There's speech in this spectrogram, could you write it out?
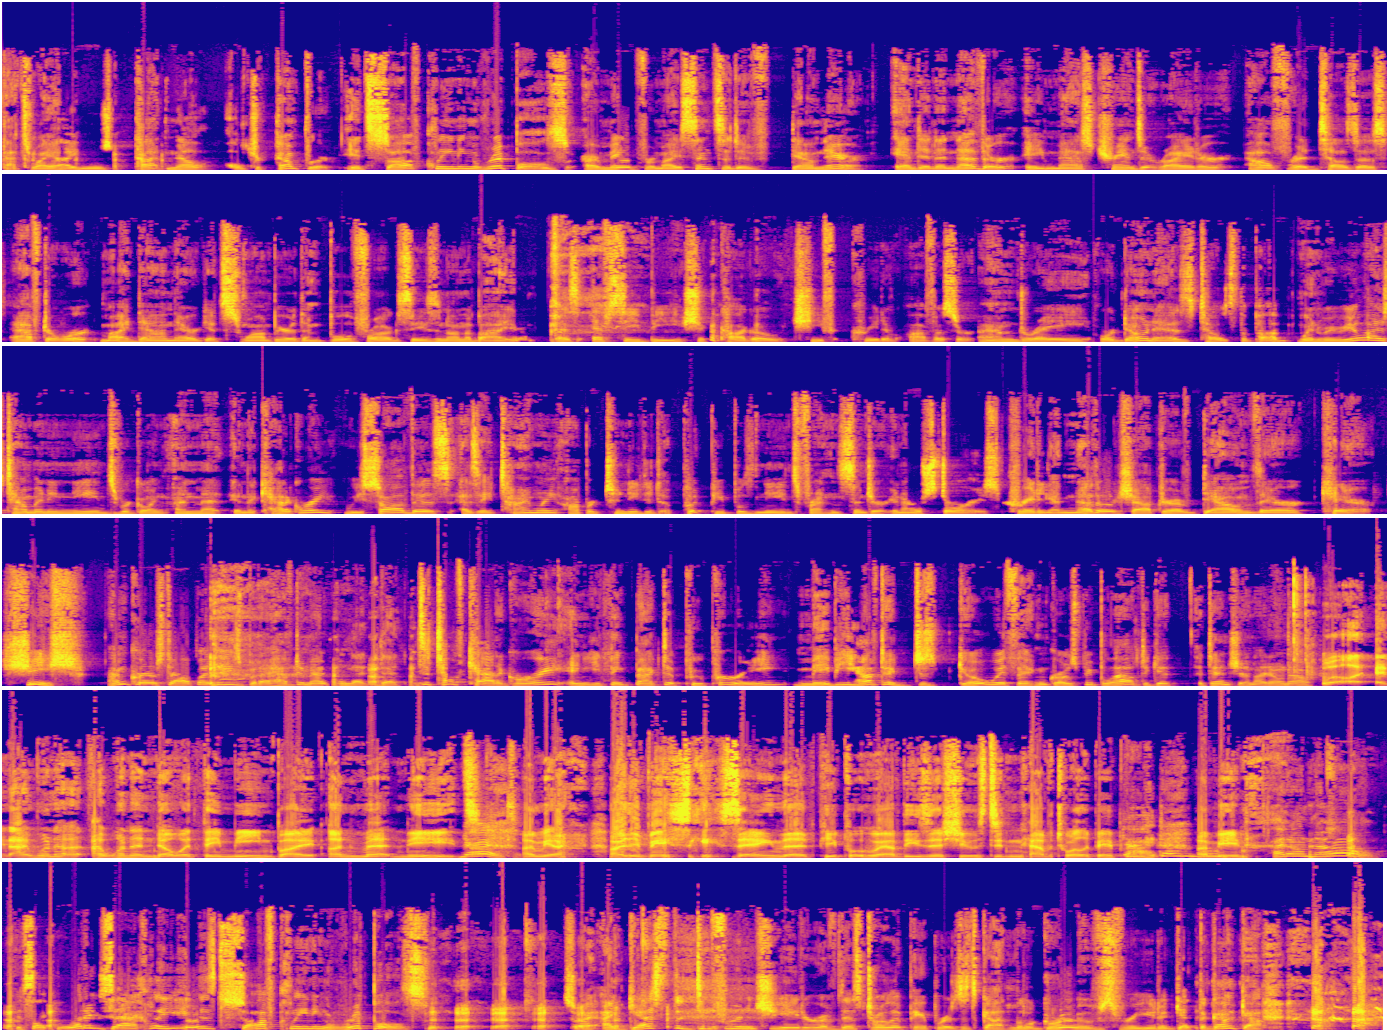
That's why I use Cottonelle Ultra Comfort. Its soft cleaning ripples are made for my sensitive down there. And in another, a mass transit rider, Alfred tells us after work, my down there gets swampier than bullfrog season on the bayou. As FCB Chicago Chief Creative Officer Andre Ordonez tells the pub, when we realized how many needs were going unmet in the category, we saw this as a timely opportunity to put people's needs front and center in our stories, creating another chapter of down there care. Sheesh. I'm grossed out by these, but I have to imagine that, that it's a tough category. And you think back to Poo-Pourri, maybe you have to just go with it and gross people out to get attention. I don't know. Well, uh, and I want to, I want to know what they mean by unmet needs. Right. I mean, are, are, they basically saying that people who have these issues didn't have toilet paper? Yeah, I don't know. I mean, I don't know. It's like, what exactly is soft cleaning ripples? so I, I guess the differentiator of this toilet paper is it's got little grooves for you to get the gunk out.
